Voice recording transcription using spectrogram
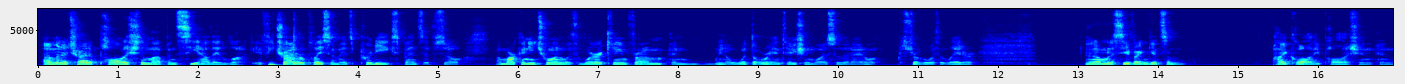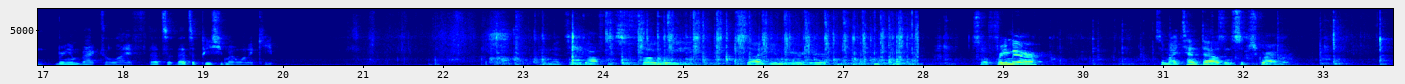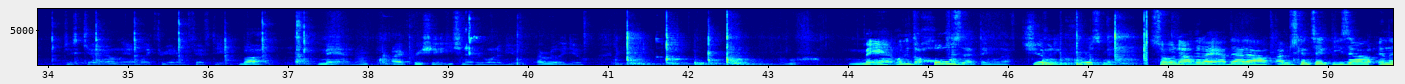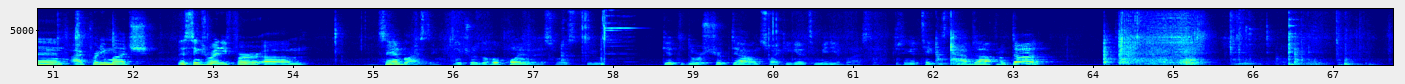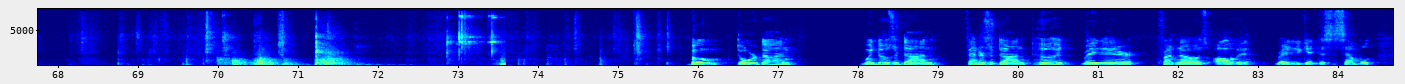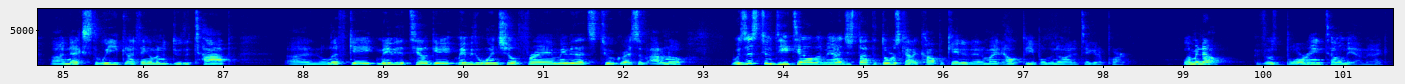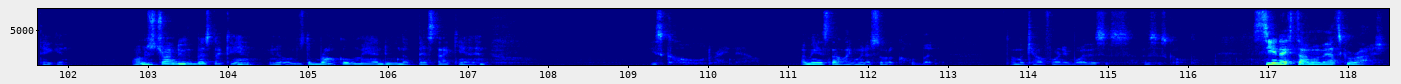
I'm gonna try to polish them up and see how they look. If you try to replace them, it's pretty expensive. So I'm marking each one with where it came from and you know what the orientation was so that I don't struggle with it later. And I'm going to see if I can get some high quality polish and, and bring them back to life. That's a, that's a piece you might want to keep. I'm going to take off this fugly side view mirror here. So free mirror to my 10,000 subscriber. Just kidding, I only have like 350. But man, I'm, I appreciate each and every one of you. I really do. Oof. Man, look at the holes that thing left. Jiminy Christmas. So now that I have that out, I'm just gonna take these out and then I pretty much, this thing's ready for um, sandblasting, which was the whole point of this, was to get the door stripped down so I could get it to media blasting. Just gonna take these tabs off and I'm done. Door done, windows are done, fenders are done, hood, radiator, front nose, all of it ready to get disassembled. Uh, next week, I think I'm going to do the top uh, and the lift gate, maybe the tailgate, maybe the windshield frame, maybe that's too aggressive, I don't know. Was this too detailed? I mean, I just thought the door's kind of complicated and it might help people to know how to take it apart. Let me know. If it was boring, tell me. I mean, I could take it. I'm just trying to do the best I can. You know, I'm just a Bronco man doing the best I can. And it's cold right now. I mean, it's not like Minnesota cold, but I'm a California boy. This is this is cold. See you next time on Matt's Garage.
